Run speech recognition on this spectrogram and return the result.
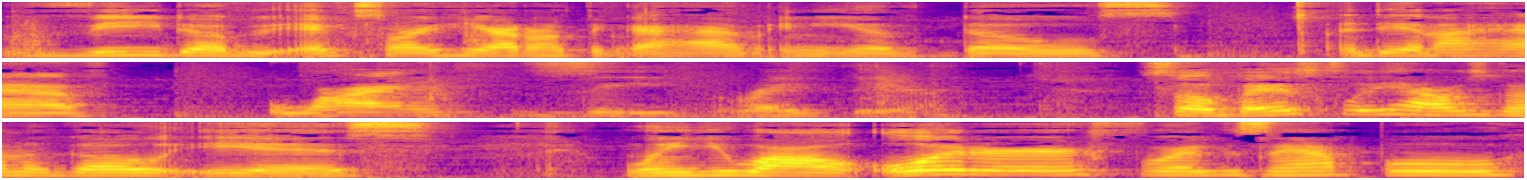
VWX right here. I don't think I have any of those. And then I have YZ right there. So basically how it's going to go is when you all order, for example,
